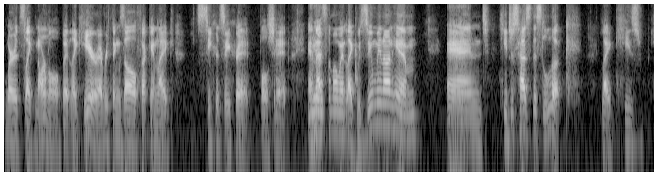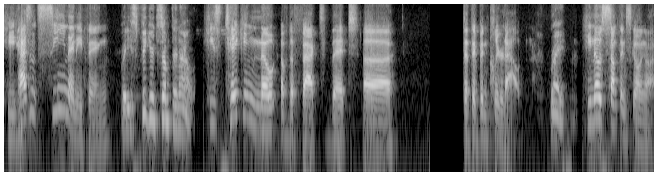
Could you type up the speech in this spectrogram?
where it's like normal but like here everything's all fucking like secret secret bullshit and Yeah. that's the moment like we zoom in on him and he just has this look like he's he hasn't seen anything but he's figured something out. he's taking note of the fact that uh, that they've been cleared out. Right. He knows something's going on.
